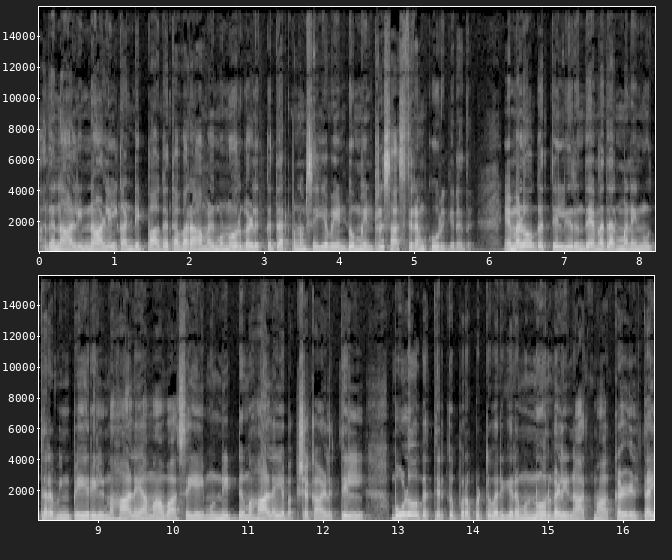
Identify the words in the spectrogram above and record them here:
அதனால் இந்நாளில் கண்டிப்பாக தவறாமல் முன்னோர்களுக்கு தர்ப்பணம் செய்ய வேண்டும் என்று சாஸ்திரம் கூறுகிறது. எமலோகத்தில் இருந்து எமதர்மனின் உத்தரவின் பேரில் மகாலய அமாவாசையை முன்னிட்டு மகாலய பக்ஷ காலத்தில் பூலோகத்திற்கு புறப்பட்டு வருகிற முன்னோர்களின் ஆத்மாக்கள் தை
